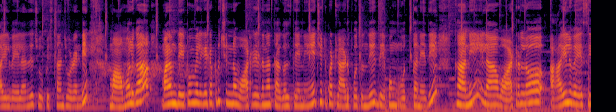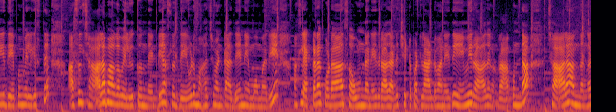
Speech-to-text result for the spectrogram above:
ఆయిల్ వేయాలి అనేది చూపిస్తాను చూడండి. మామూలుగా మనం దీపం వెలిగేటప్పుడు చిన్న వాటర్ ఏదైనా తగిలితేనే చిటపట్ల ఆడిపోతుంది దీపం ఒత్తు అనేది. కానీ ఇలా వాటర్లో ఆయిల్ వేసి దీపం వెలిగిస్తే అసలు చాలా బాగా వెలుగుతుందండి. అసలు దేవుడు మహత్యం అంటే అదేనేమో మరి. అసలు ఎక్కడ కూడా సౌండ్ అనేది రాదు. అంటే చిట్టపట్ల ఆడడం అనేది ఏమీ రాదు రాకుండా చాలా అందంగా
